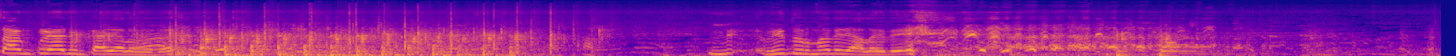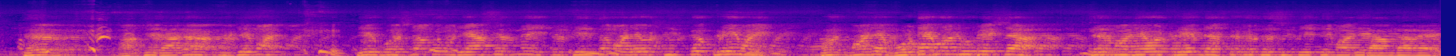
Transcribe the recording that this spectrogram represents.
सांग पुढे अजून काय झालं होतं? रितूरमध्ये झालंय ते. तर आमचे दादा म्हणजे ते बसणार म्हणजे असंच नाही तर त्यांचं माझ्यावर तितकं प्रेम आहे. पण माझ्या मोठ्या बंधूपेक्षा जर माझ्यावर प्रेम जास्त करत असेल ते- ते माझे रामदादा आहे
